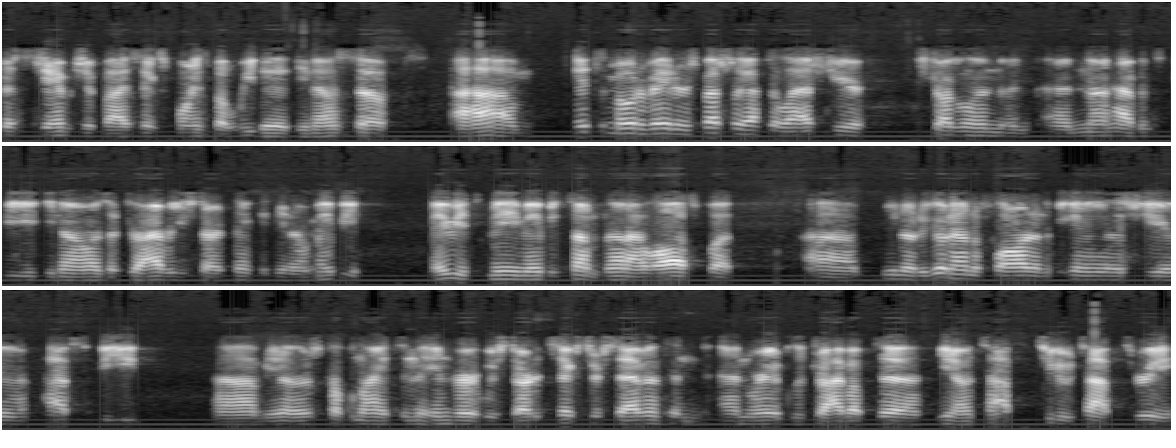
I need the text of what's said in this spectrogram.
missed the championship by six points, but we did, you know. So um, it's a motivator, especially after last year struggling and, and not having speed. You know, as a driver, you start thinking, you know, maybe maybe it's me, maybe it's something that I lost, but uh, you know, to go down to Florida in the beginning of this year, have speed. Um, you know, there's a couple nights in the invert we started sixth or seventh, and and we're able to drive up to you know top two, top three,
